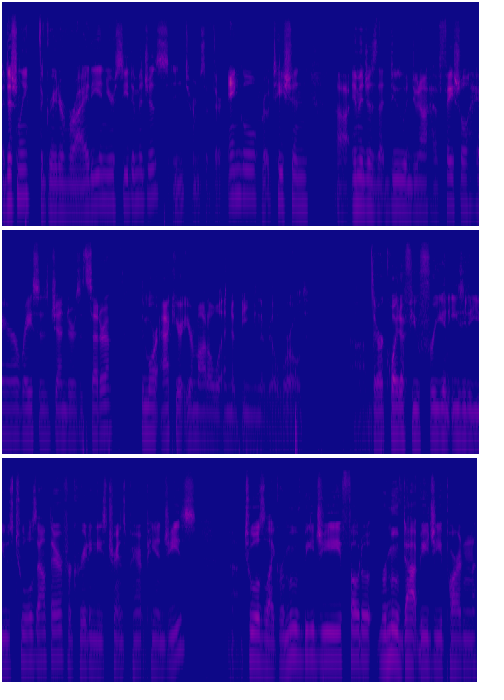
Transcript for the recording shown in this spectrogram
Additionally, the greater variety in your seed images in terms of their angle, rotation, uh, images that do and do not have facial hair, races, genders, etc., the more accurate your model will end up being in the real world. Um, there are quite a few free and easy to use tools out there for creating these transparent PNGs. Uh, tools like RemoveBG, Photo, Remove.bg, pardon,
